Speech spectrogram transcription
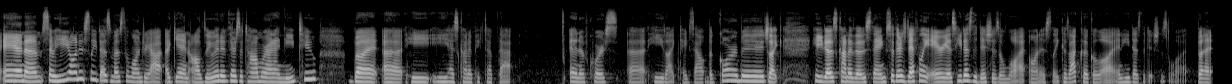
And um, so he honestly does most of the laundry. I, again, I'll do it if there's a time where I need to, but uh, he he has kind of picked up that and of course uh, he like takes out the garbage like he does kind of those things so there's definitely areas he does the dishes a lot honestly because i cook a lot and he does the dishes a lot but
